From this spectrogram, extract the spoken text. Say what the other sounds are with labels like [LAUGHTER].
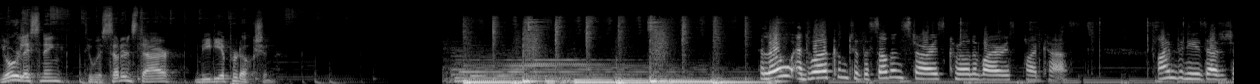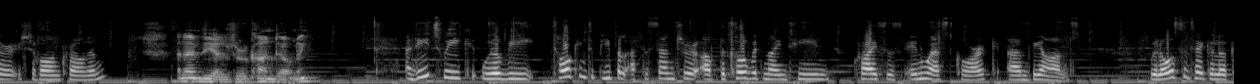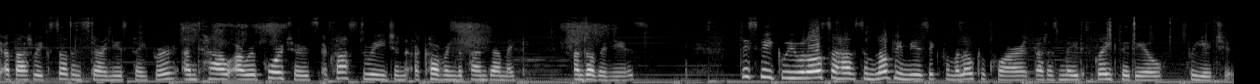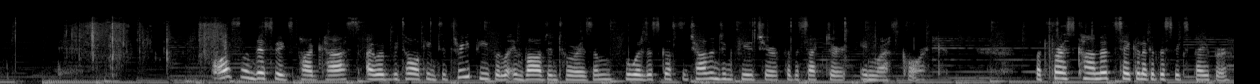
You're listening to a Southern Star media production. Hello and welcome to the Southern Stars Coronavirus Podcast. I'm the news editor Siobhan Cronin. And I'm the editor Con Downing. And each week we'll be talking to people at the centre of the COVID 19 crisis in West Cork and beyond. We'll also take a look at that week's Southern Star newspaper and how our reporters across the region are covering the pandemic and other news. This week we will also have some lovely music from a local choir that has made a great video for YouTube. Also, in this week's podcast, I will be talking to three people involved in tourism who will discuss the challenging future for the sector in West Cork. But first, Con, let's take a look at this week's paper.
